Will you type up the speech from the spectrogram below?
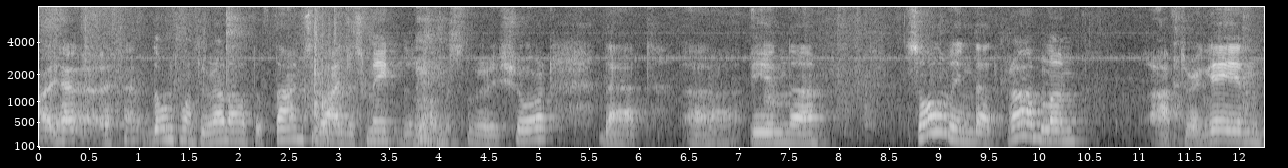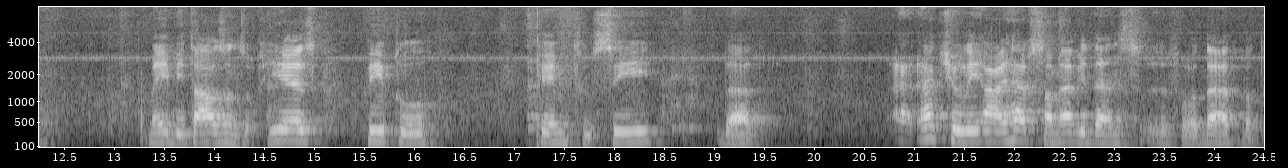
I, I don't want to run out of time, so I just make the long story short that uh, in uh, solving that problem, after again maybe thousands of years, people came to see that actually I have some evidence uh, for that, but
